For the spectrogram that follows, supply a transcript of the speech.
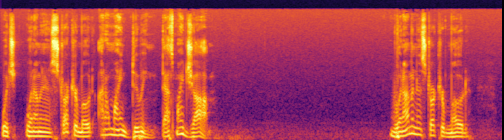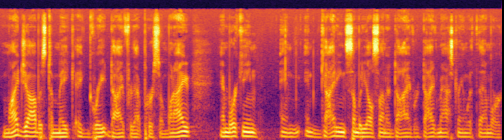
Which, when I'm in instructor mode, I don't mind doing. That's my job. When I'm in instructor mode, my job is to make a great dive for that person. When I am working and, and guiding somebody else on a dive or dive mastering with them or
